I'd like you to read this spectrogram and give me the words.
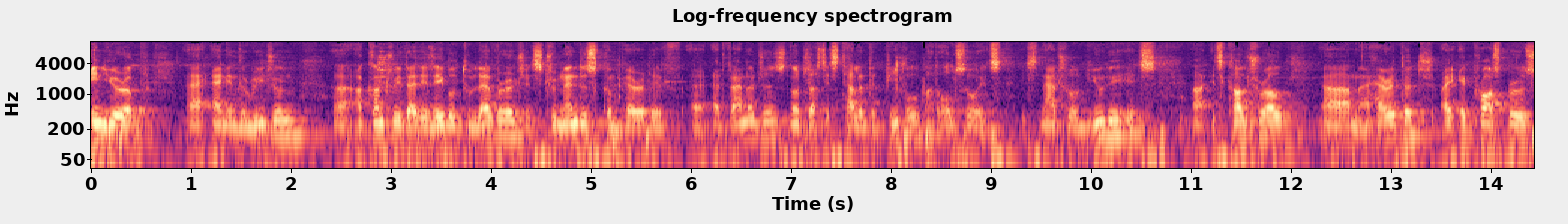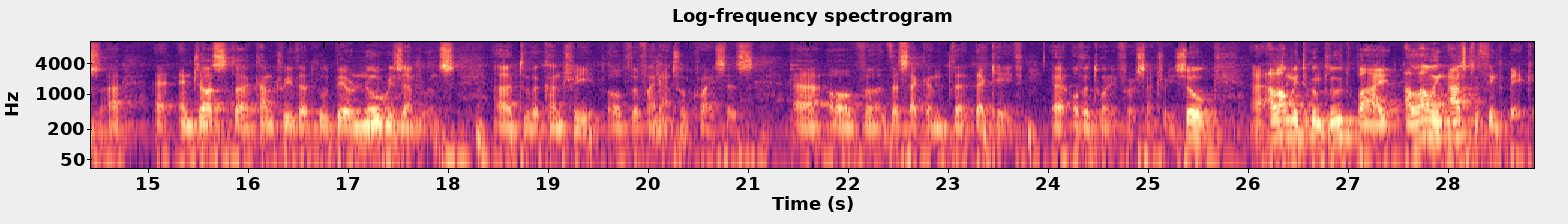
in Europe and in the region. Uh, a country that is able to leverage its tremendous comparative uh, advantages, not just its talented people, but also its, its natural beauty, its, uh, its cultural um, heritage, a, a prosperous and just a country that will bear no resemblance to the country of the financial crisis. Uh, of uh, the second uh, decade of the 21st century. So allow me to conclude by allowing us to think big.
